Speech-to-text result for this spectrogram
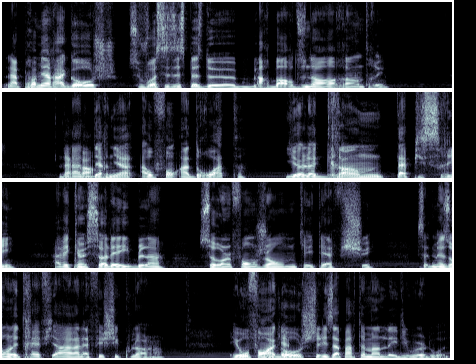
La première à gauche, tu vois ces espèces de barbares du Nord rentrer. La dernière, au fond, à droite, il y a la grande tapisserie avec un soleil blanc sur un fond jaune qui a été affiché. Cette maison-là est très fière, elle affiche ses couleurs. Et au fond, à gauche, c'est les appartements de Lady Weirdwood.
